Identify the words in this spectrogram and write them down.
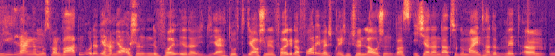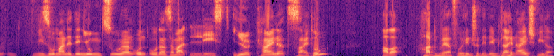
wie lange muss man warten? Oder wir haben ja auch schon eine Folge, oder ja, durftet ja auch schon eine Folge davor dementsprechend schön lauschen, was ich ja dann dazu gemeint hatte mit, ähm, wieso meine den Jungen zuhören und oder sag mal, lest ihr keine Zeitung? Aber hatten wir ja vorhin schon in dem kleinen Einspieler.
